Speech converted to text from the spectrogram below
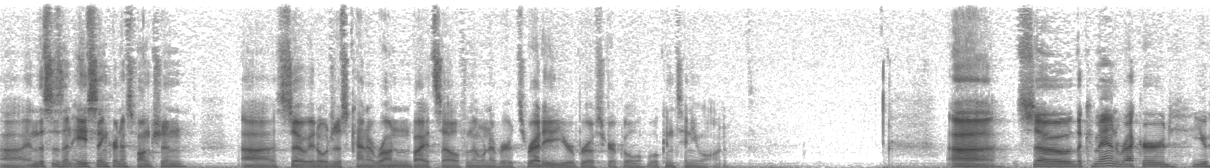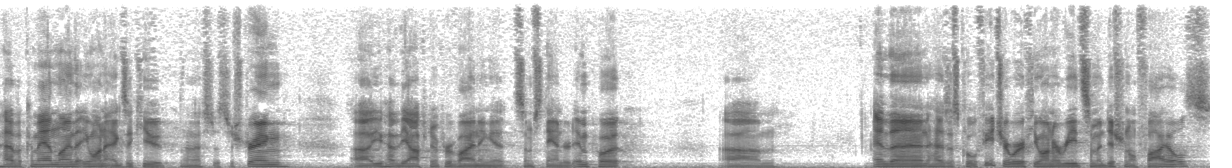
Uh, and this is an asynchronous function, uh, so it'll just kind of run by itself, and then whenever it's ready, your bro script will, will continue on. Uh, so the command record, you have a command line that you want to execute, and that's just a string. Uh, you have the option of providing it some standard input. Um, and then it has this cool feature where if you want to read some additional files,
